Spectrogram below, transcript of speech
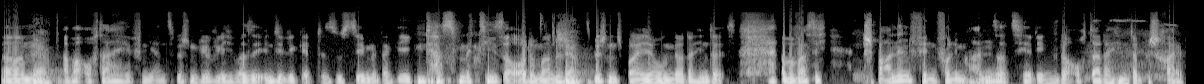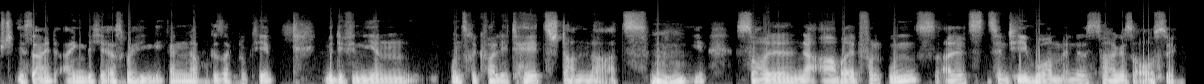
Ähm, ja. Aber auch da helfen ja inzwischen glücklicherweise intelligente Systeme dagegen, dass mit dieser automatischen ja. Zwischenspeicherung da dahinter ist. Aber was ich spannend finde von dem Ansatz her, den du da auch da dahinter beschreibst, ihr seid eigentlich erstmal hingegangen, habt gesagt, okay, wir definieren unsere Qualitätsstandards. Mhm. Wie soll eine Arbeit von uns als Centevo am Ende des Tages aussehen?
